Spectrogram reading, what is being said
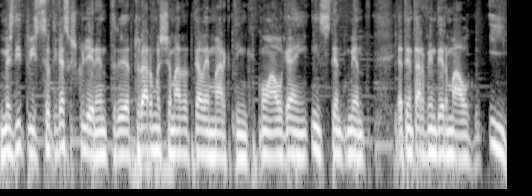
mas dito isto, se eu tivesse que escolher entre aturar uma chamada de telemarketing com alguém insistentemente a tentar vender-me algo e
